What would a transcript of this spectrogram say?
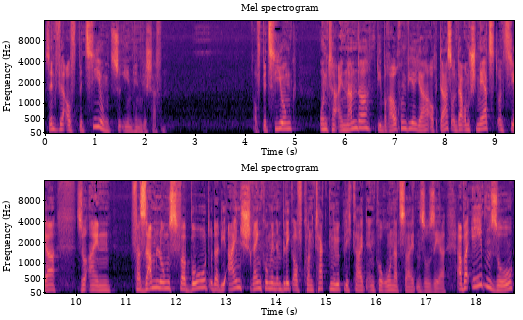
sind wir auf Beziehung zu ihm hingeschaffen. Auf Beziehung untereinander, die brauchen wir ja auch das. Und darum schmerzt uns ja so ein Versammlungsverbot oder die Einschränkungen im Blick auf Kontaktmöglichkeiten in Corona-Zeiten so sehr. Aber ebenso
